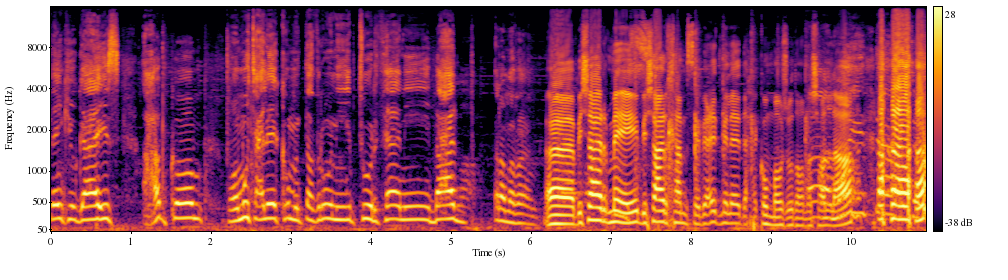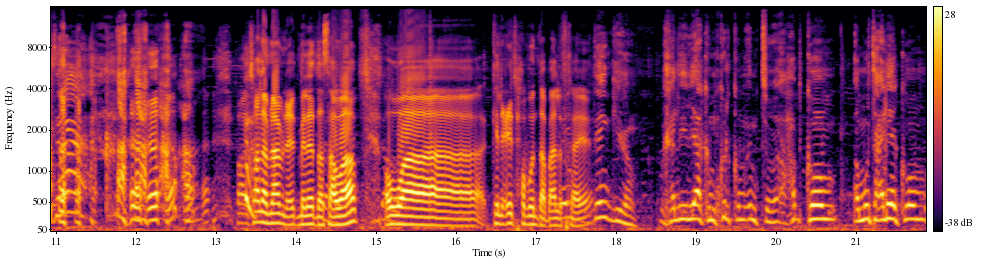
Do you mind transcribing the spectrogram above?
thank you guys أحبكم وأموت عليكم. انتظروني ب tour ثاني بعد. رمضان. آه، بشهر May بشهر خمسة بعيد ميلادي حيكون موجود هون إن شاء الله. فإن شاء الله بنعمل عيد ميلادنا سوا. وكل عيد حب وأنت بألف خير. thank you بخلي لي إياكم كلكم أنتم أحبكم أموت عليكم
